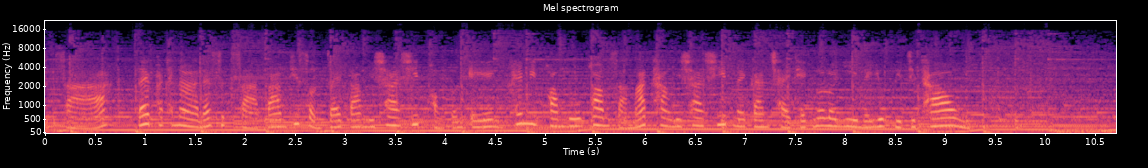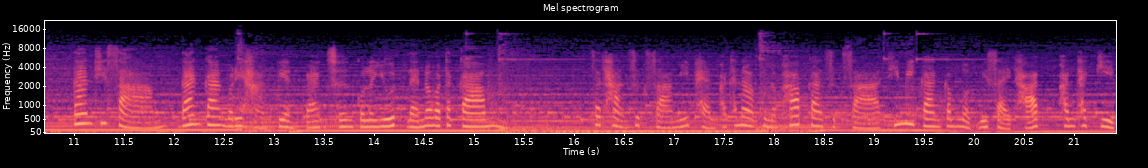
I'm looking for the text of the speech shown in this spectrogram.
ศึกษา ได้พัฒนาและศึกษาตามที่สนใจตามวิชาชีพของตนเอง ให้มีความรู้ความสามารถทางวิชาชีพในการใช้เทคโนโลยีในยุคดิจิทัลด้านที่ 3 ด้านการบริหารเปลี่ยนแปลงเชิงกลยุทธ์และนวัตกรรม สถานศึกษามีแผนพัฒนาคุณภาพการศึกษาที่มีการกำหนดวิสัยทัศน์ พันธกิจ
